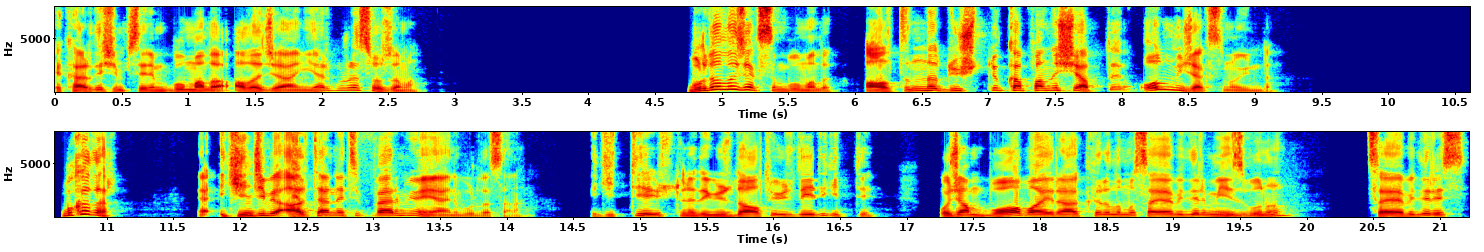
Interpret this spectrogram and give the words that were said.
E kardeşim senin bu malı alacağın yer burası o zaman. Burada alacaksın bu malı. Altında düştü kapanış yaptı. Olmayacaksın oyunda. Bu kadar. Ya ikinci bir alternatif vermiyor yani burada sana. E gitti üstüne de %6 %7 gitti. Hocam boğa bayrağı kırılımı sayabilir miyiz bunu? Sayabiliriz.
